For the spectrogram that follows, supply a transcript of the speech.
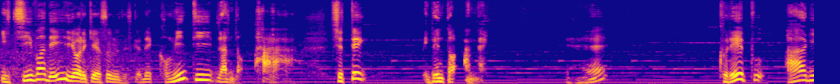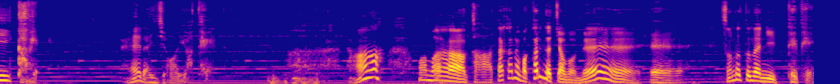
市場でいいような気がするんですけどね。コミュニティランド。はあ、出店、イベント案内。え？ー、クレープアーリーカフェ。ね、来場予定。あなあまあまあ、カタカナばっかりになっちゃうもんね。えー、その隣に PayPay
